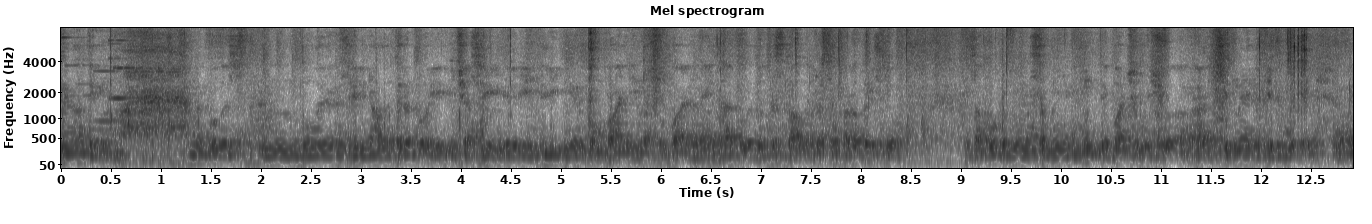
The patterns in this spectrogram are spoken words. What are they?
Негативно. Ми коли були звільняли території під час лі- лі- літньої кампанії наступальної, да, коли дотискали вже сепаратистів, заходили в населені пункти, бачили, що е, ціннелі підводять е,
